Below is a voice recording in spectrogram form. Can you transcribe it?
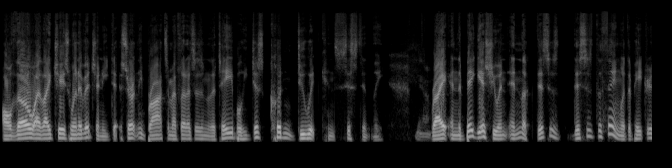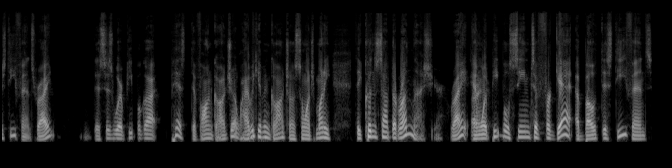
although I like Chase Winovich and he d- certainly brought some athleticism to the table, he just couldn't do it consistently. Yeah. Right. And the big issue, and, and look, this is this is the thing with the Patriots defense, right? This is where people got pissed. Devon Godchaux, why are we giving Godchaux so much money? They couldn't stop the run last year, right? right? And what people seem to forget about this defense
